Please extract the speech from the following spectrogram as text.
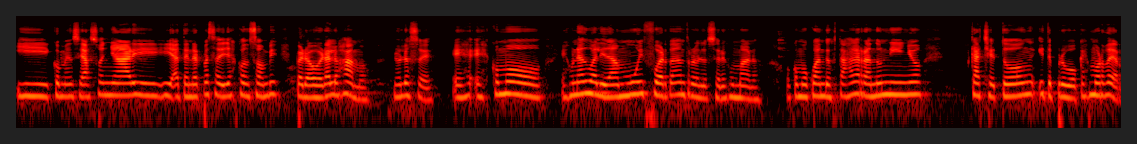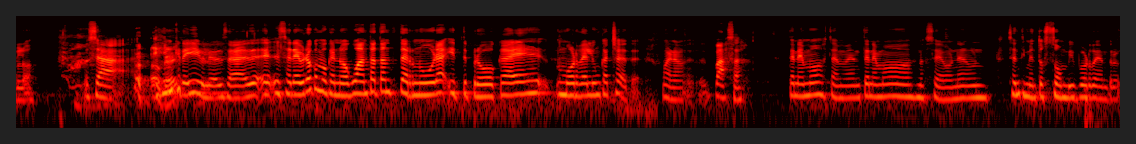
y comencé a soñar y, a tener pesadillas con zombies, pero ahora los amo. No lo sé. Es, es, como, es una dualidad muy fuerte dentro de los seres humanos. O como cuando estás agarrando a un niño cachetón y te provocas morderlo. O sea, es increíble. O sea, el cerebro como que no aguanta tanta ternura y te provoca es morderle un cachete. Bueno, pasa. Tenemos también, tenemos, no sé, un, sentimiento zombie por dentro.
